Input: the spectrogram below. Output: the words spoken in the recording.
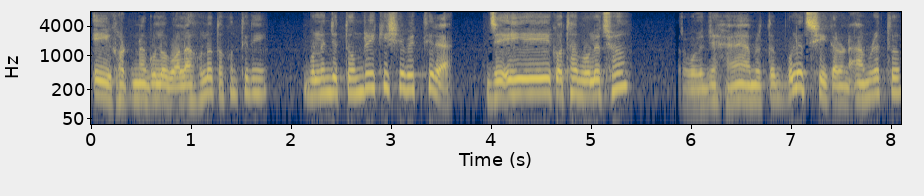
এই ঘটনাগুলো বলা হলো। তখন তিনি বললেন যে, তোমরাই কি সে ব্যক্তিরা যে এই কথা বলেছ? তারা বললেন যে হ্যাঁ আমরা তো বলেছি, কারণ আমরা তো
